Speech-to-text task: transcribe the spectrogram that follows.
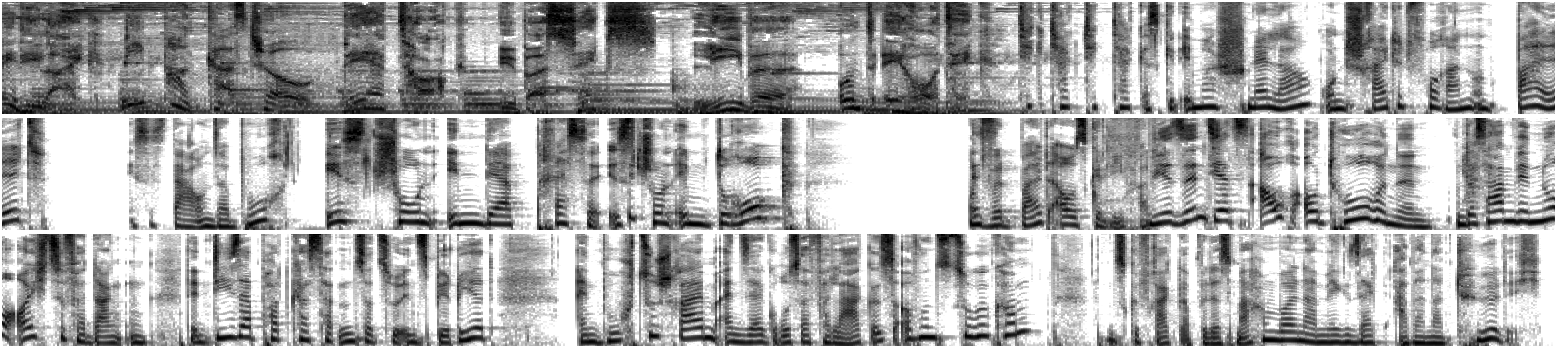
Ladylike, Die Podcast-Show. der Talk über Sex, Liebe und Erotik. Tick, tack, tick, tack. Es geht immer schneller und schreitet voran und bald ist es da. Unser Buch ist schon in der Presse, ist schon im Druck und wird bald ausgeliefert. Wir sind jetzt auch Autorinnen und das haben wir nur euch zu verdanken. Denn dieser Podcast hat uns dazu inspiriert, ein Buch zu schreiben. Ein sehr großer Verlag ist auf uns zugekommen, hat uns gefragt, ob wir das machen wollen. Da haben wir gesagt, aber natürlich.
